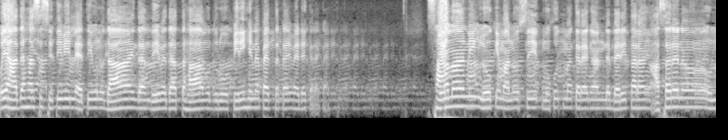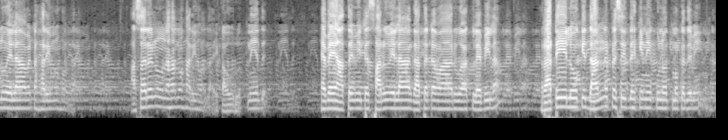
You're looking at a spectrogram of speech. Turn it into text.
ඔය අදහස සිටිවිල්ල ඇති වුණු දා ඉඳන් දේවදත්ත හාමුදුරුවෝ පිරිහෙන පැත්තටයි වැඩ කරගන්නේ. සාමාන්‍යයෙන් ලෝකේ මිනිස්සෙක් මුකුත්ම කරගන්න බැරි තරම් අසරණව උණු වෙලාවට හරිම හොඳයි. අසරණ වුණාම හරි හොඳයි කවුරුත් නේද? හැබැයි අතමිට සරු වෙලා ගතට මාරුවක් ලැබිලා රටේ ලෝකේ දන්න ප්‍රසිද්ධ කෙනෙක් වුණොත් මොකද වෙන්නේ?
